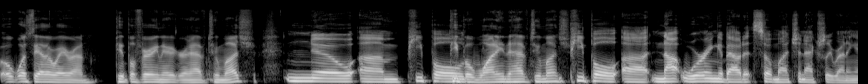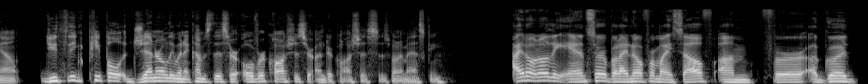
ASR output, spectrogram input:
Oh, What's the other way around? People fearing they're going to have too much. No, um, people People wanting to have too much. people uh, not worrying about it so much and actually running out. Do you think people generally, when it comes to this, are overcautious or undercautious? Is what I'm asking. I don't know the answer, but I know for myself, um, for a good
